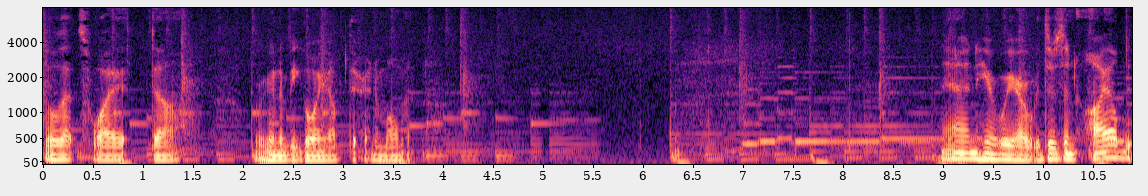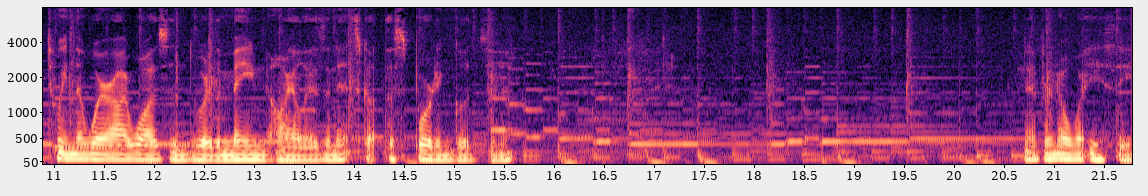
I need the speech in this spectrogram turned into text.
So that's why it, uh, we're going to be going up there in a moment. And here we are. There's an aisle between the where I was and where the main aisle is, and it's got the sporting goods in it. Never know what you see.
